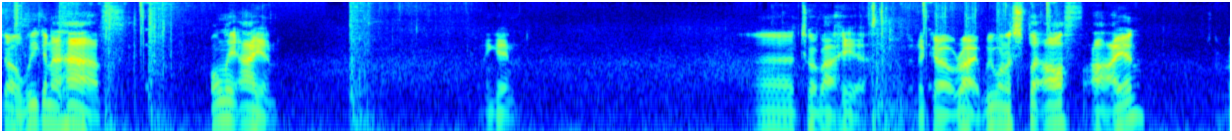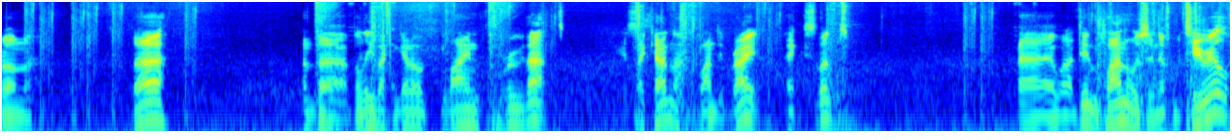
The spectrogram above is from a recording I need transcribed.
So we're gonna have only iron coming in uh, to about here. I'm gonna go right. We want to split off our iron to run there and there. I believe I can get a line through that. Yes, I can. I planned it right. Excellent. Uh, what I didn't plan was enough material.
